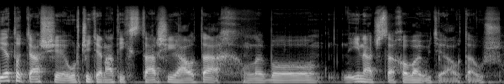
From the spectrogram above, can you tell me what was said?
je to ťažšie určite na tých starších autách, lebo ináč sa chovajú tie auta už.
